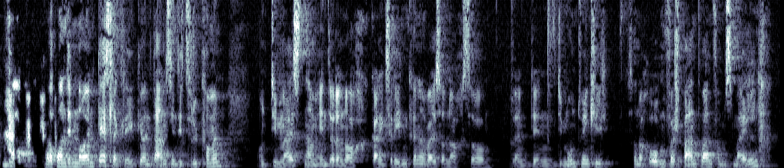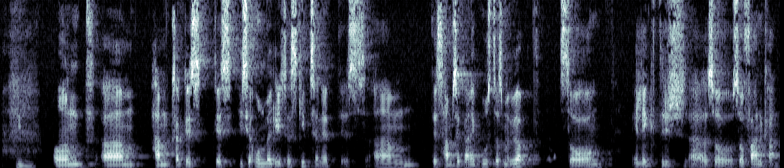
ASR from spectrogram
dann den neuen Tesla gekriegt. Und dann sind die zurückgekommen und die meisten haben entweder noch gar nichts reden können, weil so noch so den, die Mundwinkel so nach oben verspannt waren vom Smilen. Mhm. Und ähm, haben gesagt, das, das ist ja unmöglich, das gibt es ja nicht. Das, ähm, das haben sie ja gar nicht gewusst, dass man überhaupt so elektrisch äh, so, so fahren kann.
